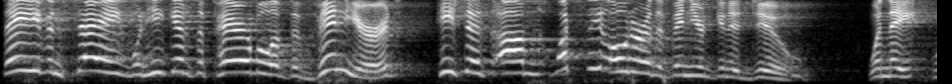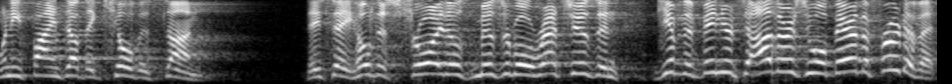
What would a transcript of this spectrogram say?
They even say, when he gives the parable of the vineyard, he says, um, What's the owner of the vineyard going to do when, they, when he finds out they killed his son? They say, He'll destroy those miserable wretches and give the vineyard to others who will bear the fruit of it.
